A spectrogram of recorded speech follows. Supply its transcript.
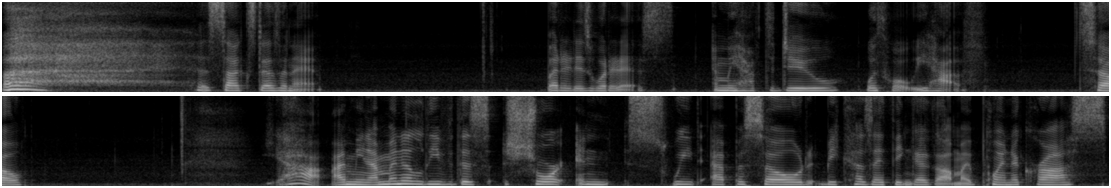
It sucks, doesn't it? But it is what it is. And we have to do with what we have. So, yeah, I mean, I'm going to leave this short and sweet episode because I think I got my point across.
